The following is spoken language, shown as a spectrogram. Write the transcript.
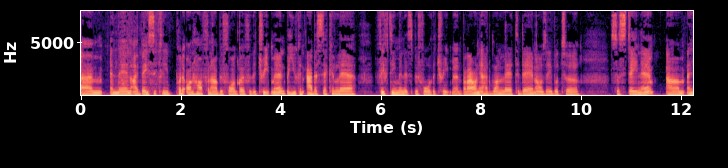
Um, and then I basically put it on half an hour before I go for the treatment. But you can add a second layer 15 minutes before the treatment. But I only had one layer today and I was able to sustain it. Um, and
